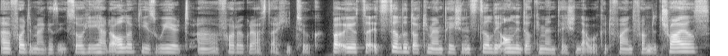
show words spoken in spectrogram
uh, for the magazine. So he had all of these weird uh, photographs that he took. But it's, it's still the documentation, it's still the only documentation that we could find from the trials,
